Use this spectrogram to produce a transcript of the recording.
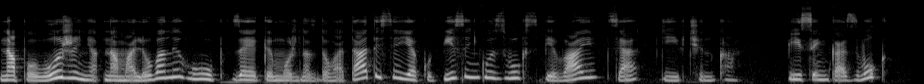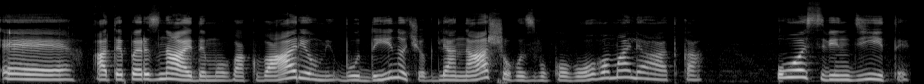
на положення намальованих губ, за яким можна здогадатися, яку пісеньку звук співає ця дівчинка. Пісенька звук Е. А тепер знайдемо в акваріумі будиночок для нашого звукового малятка. Ось він, діти.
